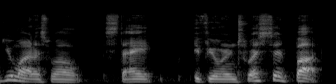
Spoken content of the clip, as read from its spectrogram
you might as well stay if you're interested. But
